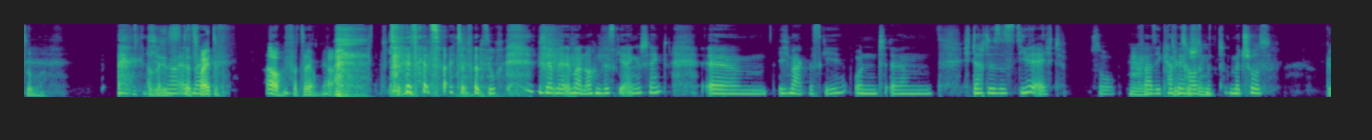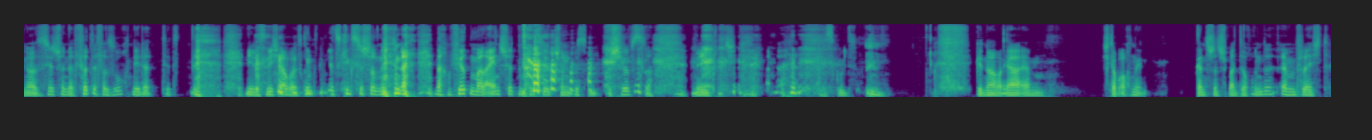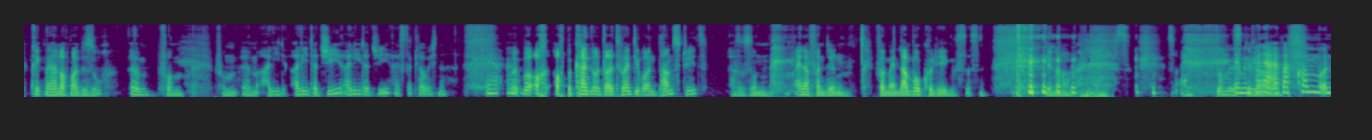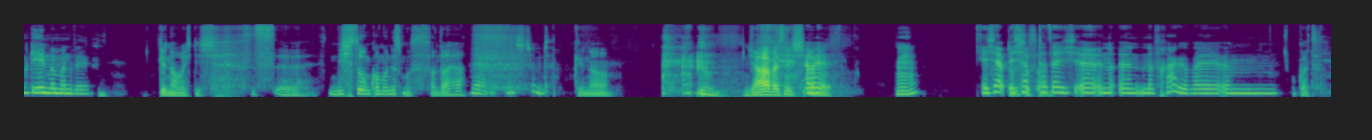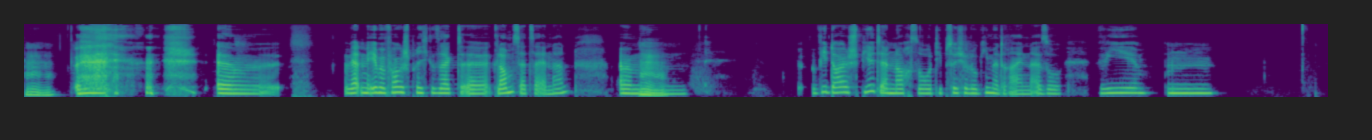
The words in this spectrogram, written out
So. Also jetzt der erst mal 2. F oh, Verzeihung, ja. Bitte. Der 2. Versuch. Ich habe mir immer noch 'n Whisky eingeschenkt. Ähm, ich mag Whisky und, ähm, ich dachte, das ist stilecht. So Mhm. quasi Klingt so Kaffeehaus schon mit mit Schuss. Genau, das ist jetzt schon der 4. Versuch. Ne, da jetzt ne, das nicht, aber es klingt jetzt klingst du schon nach nach dem 4. Mal einschütten klingst du jetzt schon 'n bisschen beschwipster. Ne, Quatsch. Alles gut. Genau, ja, ähm, ich glaube auch 'ne ganz schön spannende Runde. Ähm, vielleicht kriegt man ja noch mal Besuch, ähm, vom vom, ähm, Ali Ali Dajee Ali Dajee heißt er, glaube ich, ne? Ja, ja. Auch auch bekannt unter 21 Palm Street. Also so 'n einer von den von meinen Lambo-Kollegen ist das, ne? Genau. So ein Ja, dummes man kann ja Gelaber. einfach kommen und gehen, wenn man will. Hm. Genau, richtig. Es ist, äh, nicht so im Kommunismus, von daher Ja, das stimmt. Genau. Ja, weiß nicht, Aber ähm mhm. Ich habe ich sagen? tatsächlich, äh, 'n äh, 'ne Frage, weil, ähm Oh Gott. Mhm. ähm, wir hatten eben im Vorgespräch gesagt, äh, Glaubenssätze ändern. Mhm. Ähm wie doll spielt denn noch so die Psychologie mit rein? Also, wie hm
